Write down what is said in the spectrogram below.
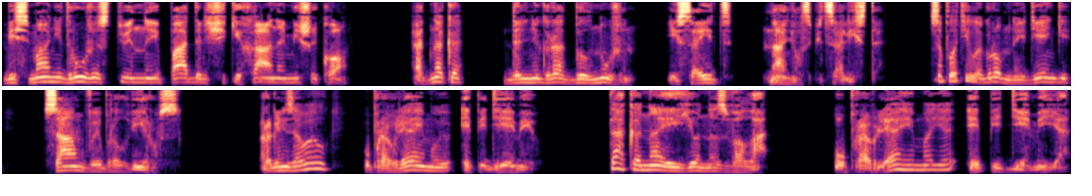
весьма недружественные падальщики хана Мишико. Однако Дальнеград был нужен, и Саид нанял специалиста. Заплатил огромные деньги, сам выбрал вирус. Организовал управляемую эпидемию. Так она ее назвала. Управляемая эпидемия.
